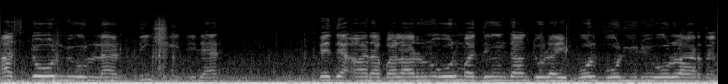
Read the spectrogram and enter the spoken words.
Hasta olmuyorlar, dinç idiler. Ve de arabaların olmadığından dolayı bol bol yürüyorlardı.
